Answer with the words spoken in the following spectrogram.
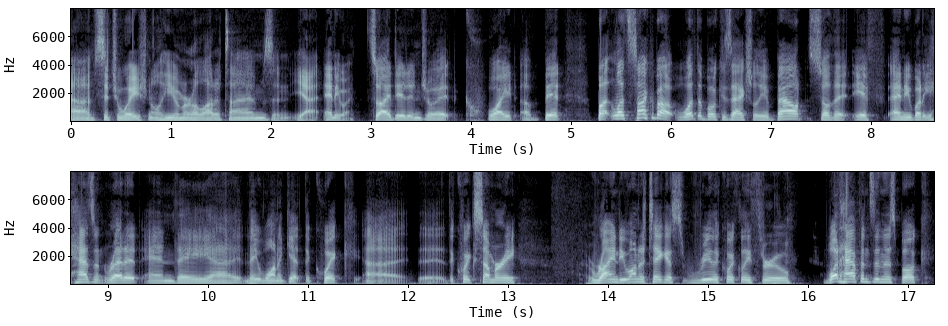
uh, situational humor a lot of times, and yeah. Anyway, so I did enjoy it quite a bit. But let's talk about what the book is actually about, so that if anybody hasn't read it and they uh, they want to get the quick uh, the quick summary, Ryan, do you want to take us really quickly through what happens in this book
